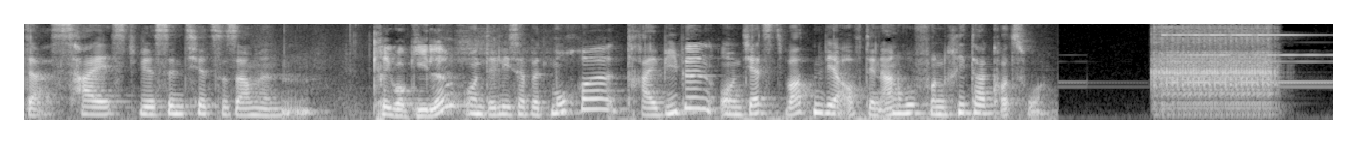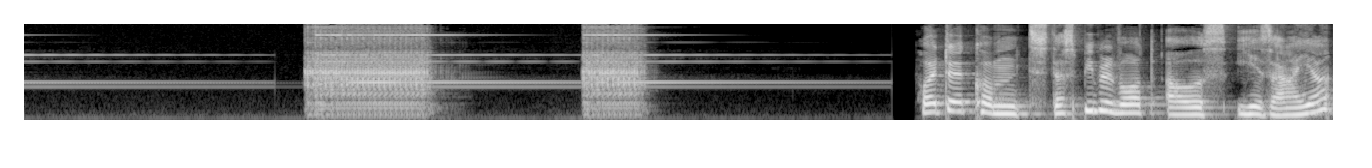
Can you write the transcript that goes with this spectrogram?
Das heißt, wir sind hier zusammen Gregor Giele und Elisabeth Muche, drei Bibeln und jetzt warten wir auf den Anruf von Rita Kotzur. Heute kommt das Bibelwort aus Jesaja,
